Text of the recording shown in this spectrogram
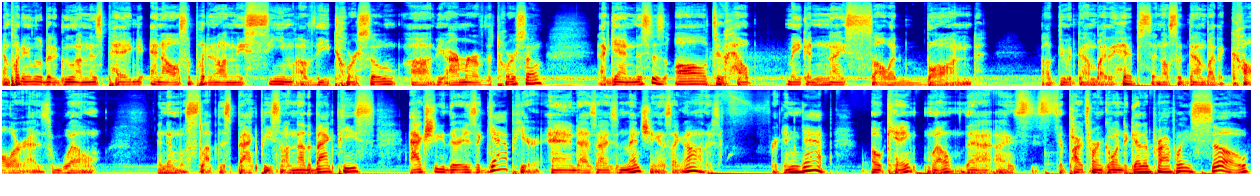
I'm putting a little bit of glue on this peg and I also put it on the seam of the torso, uh, the armor of the torso. Again, this is all to help make a nice solid bond. I'll do it down by the hips and also down by the collar as well and then we'll slap this back piece on. Now the back piece, actually there is a gap here. And as I was mentioning, it's like, oh, there's a freaking gap. Okay, well, the, I, the parts weren't going together properly. So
